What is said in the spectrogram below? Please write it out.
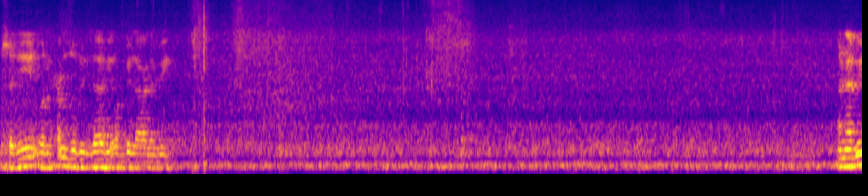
المرسلين والحمد لله رب العالمين. عن أبي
